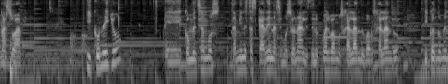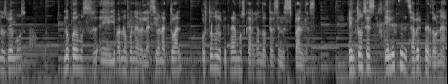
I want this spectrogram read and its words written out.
más suave. Y con ello eh, comenzamos también estas cadenas emocionales, de lo cual vamos jalando, vamos jalando, y cuando menos vemos, no podemos eh, llevar una buena relación actual por todo lo que traemos cargando atrás en las espaldas. Entonces, el hecho de saber perdonar,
